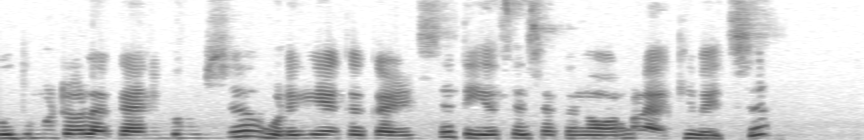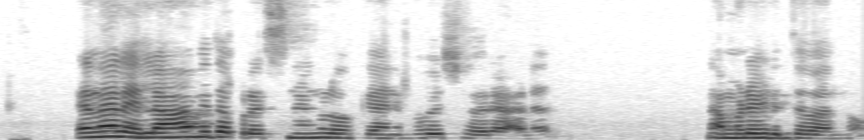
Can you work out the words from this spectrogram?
ബുദ്ധിമുട്ടുകളൊക്കെ അനുഭവിച്ച് ഗുളികയൊക്കെ കഴിച്ച് ടി എസ് എച്ച് ഒക്കെ നോർമലാക്കി വെച്ച് എന്നാൽ എല്ലാവിധ പ്രശ്നങ്ങളും ഒക്കെ അനുഭവിച്ച ഒരാൾ നമ്മുടെ അടുത്ത് വന്നു.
